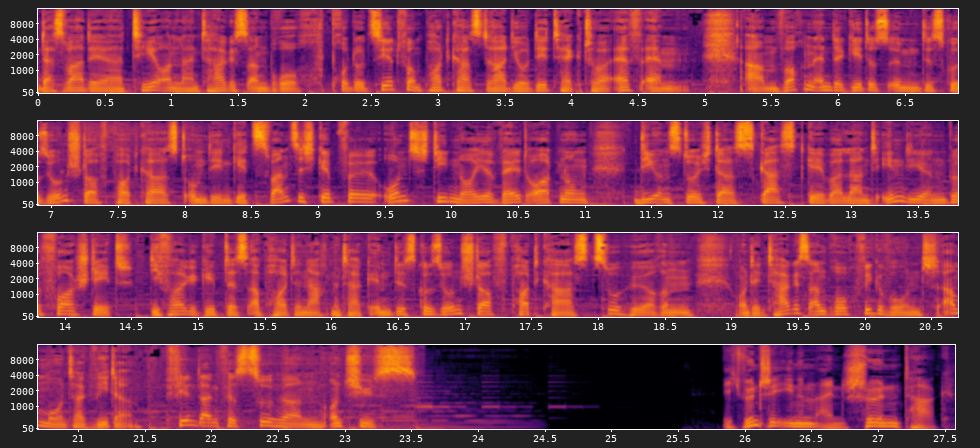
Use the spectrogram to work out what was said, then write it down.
Das war der T-Online-Tagesanbruch, produziert vom Podcast Radio Detektor FM. Am Wochenende geht es im Diskussionsstoff-Podcast um den G20-Gipfel und die neue Weltordnung, die uns durch das Gastgeberland Indien bevorsteht. Die Folge gibt es ab heute Nachmittag im Diskussionsstoff-Podcast zu hören und den Tagesanbruch wie gewohnt am Montag wieder. Vielen Dank fürs Zuhören und Tschüss. Ich wünsche Ihnen einen schönen Tag.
